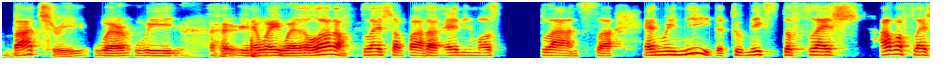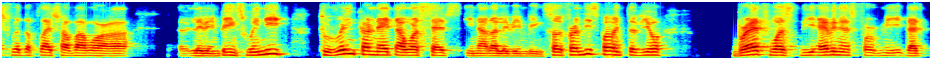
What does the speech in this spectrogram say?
battery where we, uh, in a way, where a lot of flesh of other animals plants. Uh, and we need to mix the flesh, our flesh, with the flesh of our uh, living beings. We need to reincarnate ourselves in other living beings. So, from this point of view, breath was the evidence for me that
